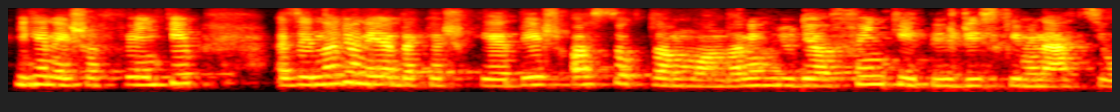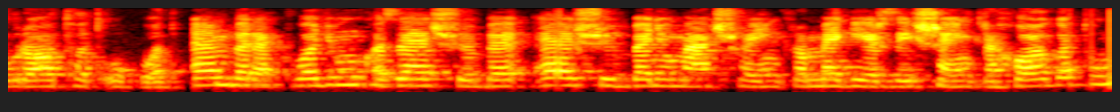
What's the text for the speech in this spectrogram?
Igen, és a fénykép, ez egy nagyon érdekes kérdés. Azt szoktam mondani, hogy ugye a fénykép is diszkriminációra adhat okot. Emberek vagyunk, az első, be, első benyomásainkra, megérzéseinkre hallgatunk,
